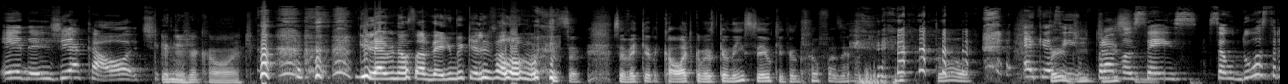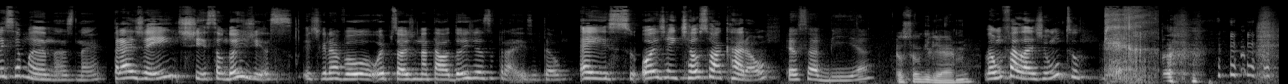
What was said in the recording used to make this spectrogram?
Energia caótica. Energia caótica. Guilherme não sabendo que ele falou muito. Você, você vê que é caótica mesmo, que eu nem sei o que, que eu tô fazendo aqui. Tô... É que assim, pra vocês são duas, três semanas, né? Pra gente são dois dias. A gente gravou o episódio de Natal há dois dias atrás, então. É isso. Oi, gente, eu sou a Carol. Eu sabia. Eu sou o Guilherme. Vamos falar junto?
